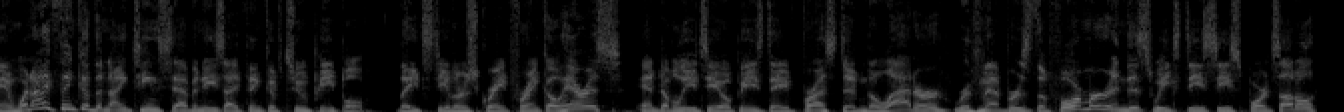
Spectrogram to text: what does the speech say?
And when I think of the 1970s, I think of two people. Late Steelers great Franco Harris and WTOP's Dave Preston. The latter remembers the former in this week's DC Sports Huddle,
